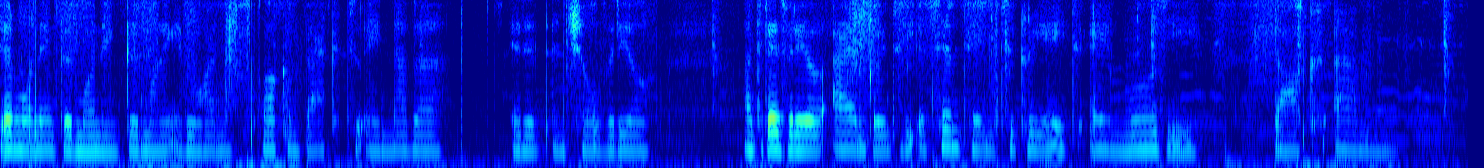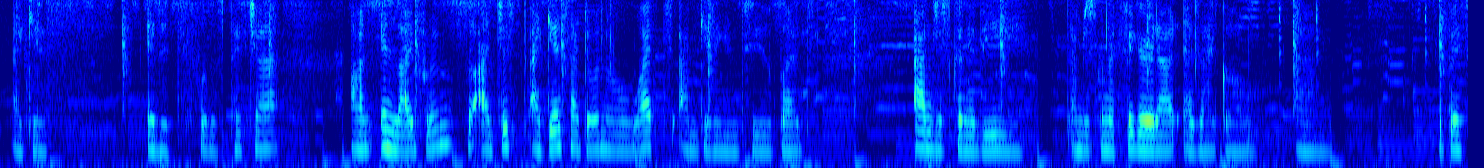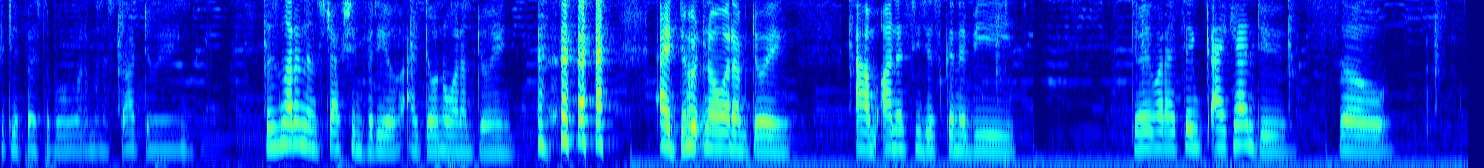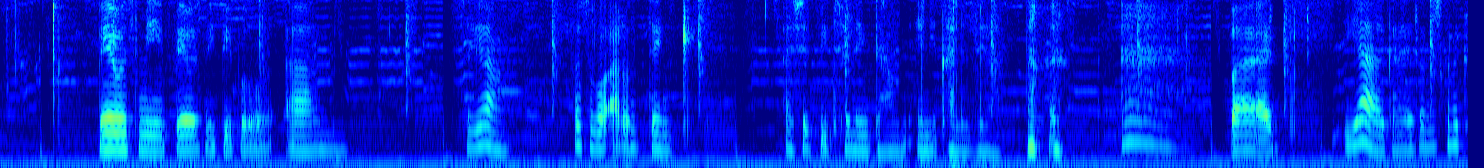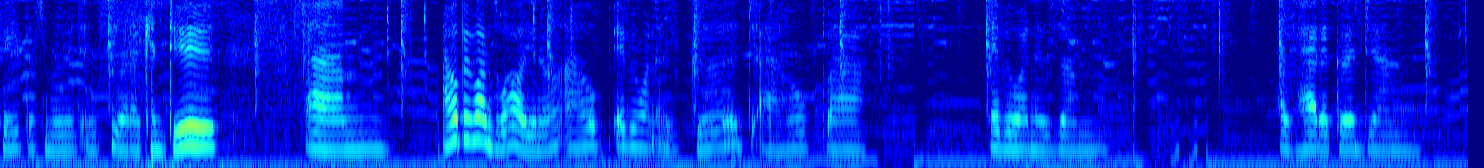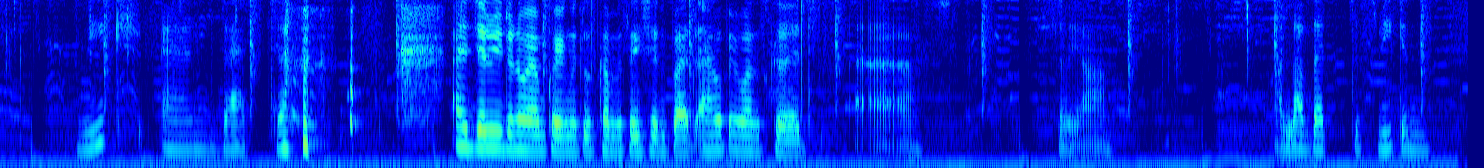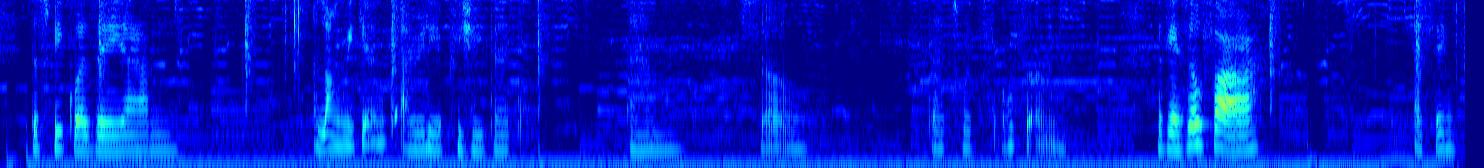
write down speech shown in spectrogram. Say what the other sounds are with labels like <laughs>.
Good morning, good morning, good morning, everyone. Welcome back to another edit and chill video. On today's video, I am going to be attempting to create a moody, dark, um, I guess, edit for this picture on in Lightroom. So I just, I guess, I don't know what I'm getting into, but I'm just gonna be, I'm just gonna figure it out as I go. Um, basically, first of all, what I'm gonna start doing. This is not an instruction video. I don't know what I'm doing. <laughs> I don't know what I'm doing. I'm honestly just gonna be doing what I think I can do. So bear with me, bear with me, people. Um, so yeah, first of all, I don't think I should be turning down any colors here. <laughs> but yeah, guys, I'm just gonna create this mood and see what I can do. Um, I hope everyone's well, you know. I hope everyone is good. I hope uh, everyone is um, has had a good um, week and that <laughs> I generally don't know where I'm going with this conversation, but I hope everyone's good. Uh, so yeah, I love that this week and this week was a um, a long weekend. I really appreciate that. Um, so that's what's awesome. Okay, so far, I think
